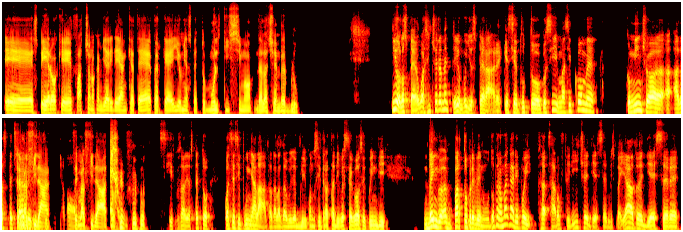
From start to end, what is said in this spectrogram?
e spero che facciano cambiare idea anche a te perché io mi aspetto moltissimo dalla Chamber Blue. Io lo spero, guarda, sinceramente io voglio sperare che sia tutto così, ma siccome comincio a, a, ad aspettare... Sei malfidato. Sei malfidato. sì, scusate, aspetto qualsiasi pugnalata dalla WWE quando si tratta di queste cose, quindi vengo, parto prevenuto, però magari poi sarò felice di essermi sbagliato e di essere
